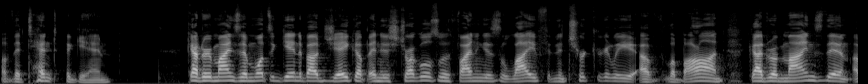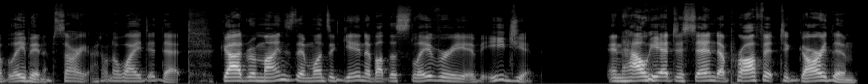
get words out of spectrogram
of the tent again. God reminds them once again about Jacob and his struggles with finding his life and the trickery of Laban. God reminds them of Laban. I'm sorry, I don't know why I did that. God reminds them once again about the slavery of Egypt and how he had to send a prophet to guard them,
